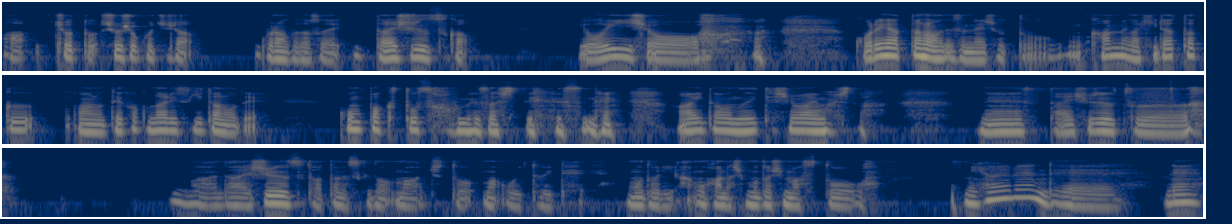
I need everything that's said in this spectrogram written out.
あ、ちょっと少々こちらご覧ください。大手術が。よいしょ。これやったのはですね、ちょっと、カメが平たく、あの、でかくなりすぎたので、コンパクトさを目指してですね、間を抜いてしまいました。ね大手術。まあ、大手術だったんですけど、まあ、ちょっと、まあ、置いといて、戻り、お話戻しますと、ミハイル・エンデ、ね、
